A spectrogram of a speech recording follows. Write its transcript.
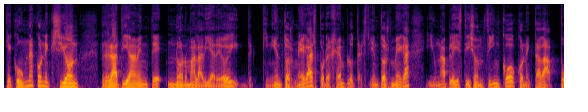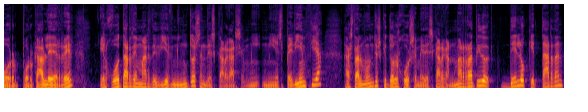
que con una conexión relativamente normal a día de hoy, 500 megas, por ejemplo, 300 megas, y una PlayStation 5 conectada por, por cable de red, el juego tarde más de 10 minutos en descargarse. Mi, mi, experiencia hasta el momento es que todos los juegos se me descargan más rápido de lo que tardan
